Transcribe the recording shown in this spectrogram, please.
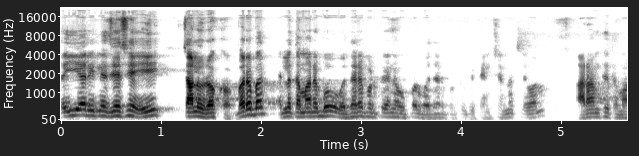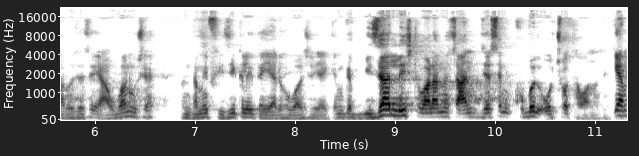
તૈયારીને જે છે એ ચાલુ રાખો. બરાબર? એટલે તમારે બહુ વધારે પડતું એના ઉપર વધારે પડતું ટેન્શન નથી લેવાનું. આરામથી તમારું જે છે એ આવવાનું છે પણ તમે ફિઝિકલી તૈયાર હોવા જોઈએ. કેમ કે બીજા લિસ્ટ વાળાનો ચાન્સ જે છે ને ખૂબ જ ઓછો થવાનો છે. કેમ?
